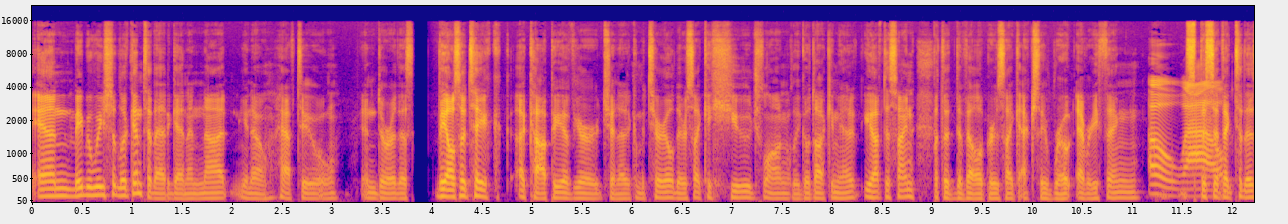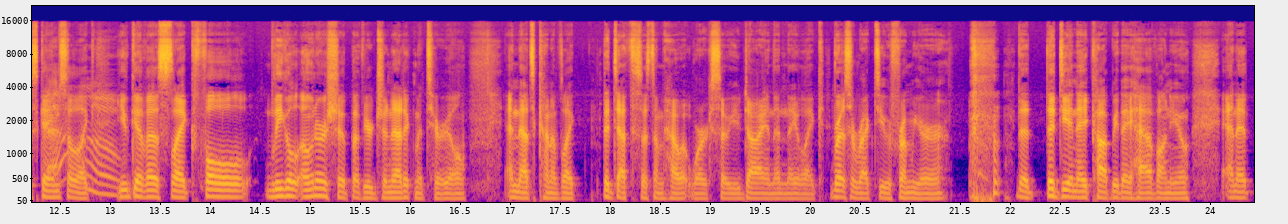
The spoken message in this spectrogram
and maybe we should look into that again and not, you know, have to endure this. They also take a copy of your genetic material. There's like a huge long legal document you have to sign, but the developers like actually wrote everything Oh, wow. specific to this game. So Oh. like you give us like full legal ownership of your genetic material, and that's kind of like the death system how it works. So you die, and then they like resurrect you from your the the DNA copy they have on you, and it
